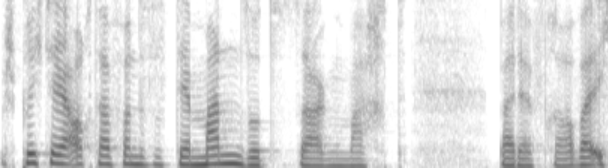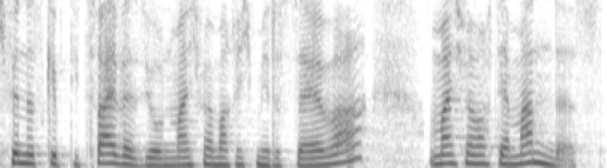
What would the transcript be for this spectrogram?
spricht er ja auch davon, dass es der Mann sozusagen macht bei der Frau, weil ich finde, es gibt die zwei Versionen. Manchmal mache ich mir das selber und manchmal macht der Mann das.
